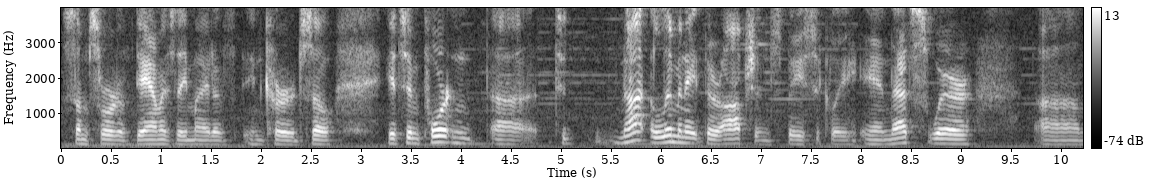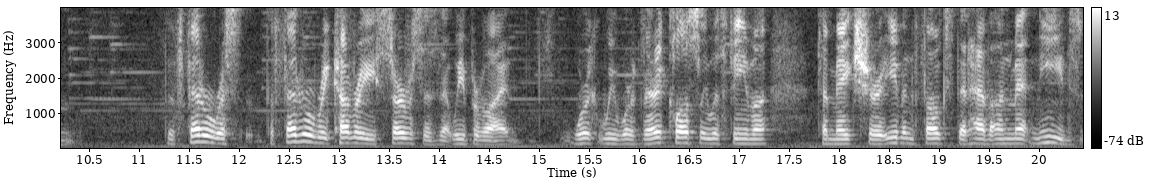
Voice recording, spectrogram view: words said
some sort of damage they might have incurred. So it's important uh, to not eliminate their options, basically, and that's where um, the federal the federal recovery services that we provide work. We work very closely with FEMA to make sure even folks that have unmet needs.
